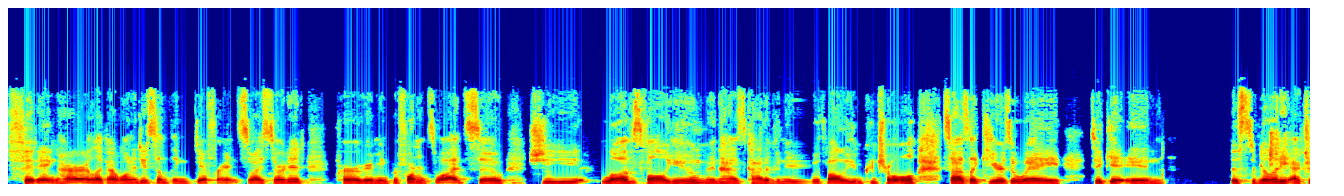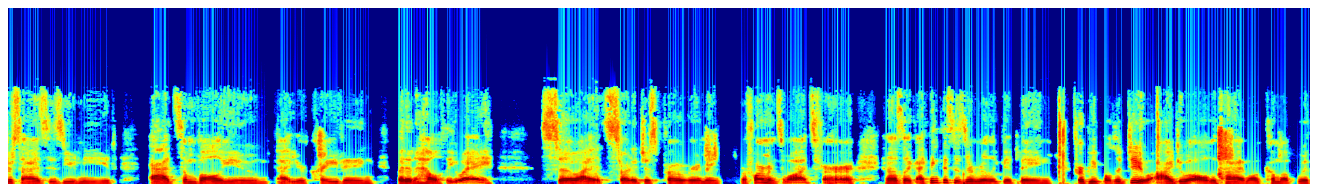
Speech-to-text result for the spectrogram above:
fitting her. Like, I want to do something different. So I started programming performance WODs. So she loves volume and has kind of an issue with volume control. So I was like, here's a way to get in the stability exercises you need, add some volume that you're craving, but in a healthy way. So I started just programming performance WODs for her. And I was like, I think this is a really good thing for people to do. I do it all the time. I'll come up with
